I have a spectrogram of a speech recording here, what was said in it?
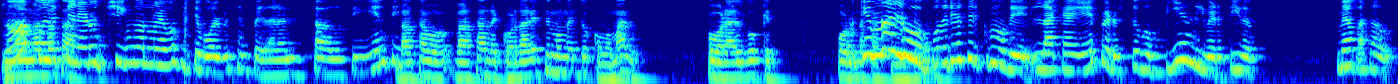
no, puedes tener un chingo nuevo si te vuelves a empedar al sábado siguiente. Vas a, vas a recordar ese momento como malo. Por algo que... Por, qué malo? Podría ser como de la cagué, pero estuvo bien divertido. Me ha pasado.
